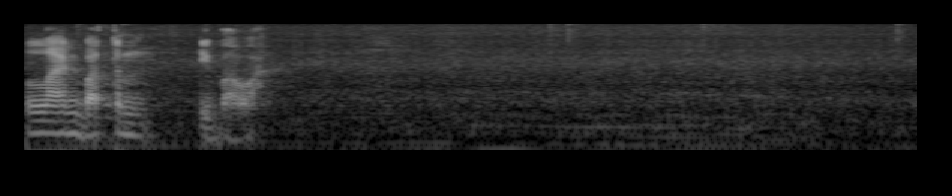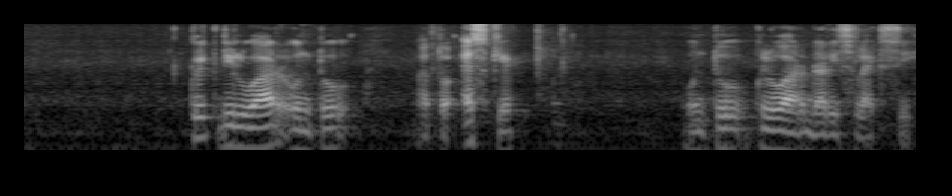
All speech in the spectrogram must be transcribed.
line bottom di bawah. Klik di luar untuk atau escape untuk keluar dari seleksi.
